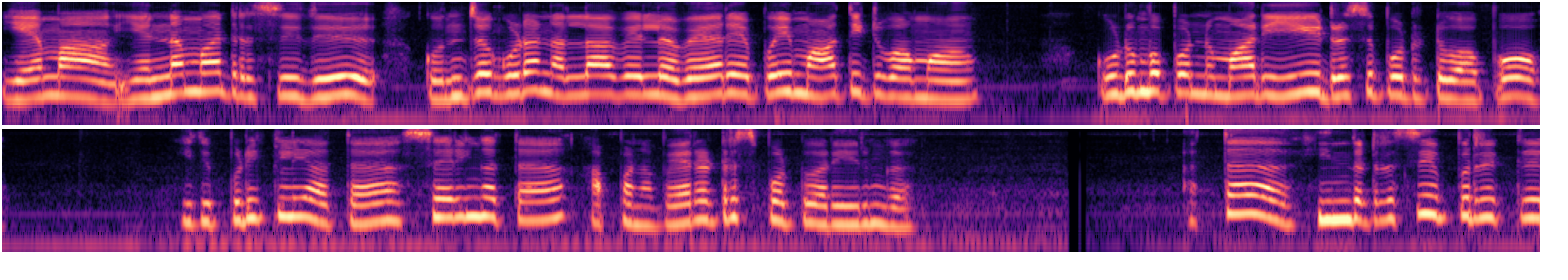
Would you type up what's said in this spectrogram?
ஏம்மா என்னம்மா ட்ரெஸ் இது? கொஞ்சம் கூட நல்லாவே இல்லை. வேறே போய் மாற்றிட்டு வாம்மா. குடும்ப பொண்ணு மாதிரி ட்ரெஸ்ஸு போட்டுட்டு வா போ. இது பிடிக்கலையா அத்தை? சரிங்க அத்தை. அப்போ நான் வேறு ட்ரெஸ் போட்டு வர இருங்க. அத்தை இந்த ட்ரெஸ் எப்படி இருக்கு?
